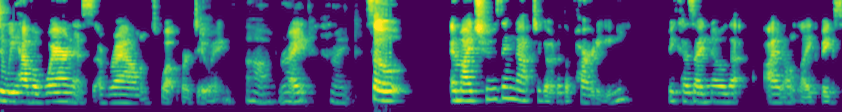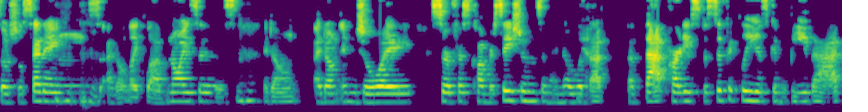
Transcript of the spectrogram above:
do we have awareness around what we're doing uh, right right so am i choosing not to go to the party because i know that i don't like big social settings mm-hmm. i don't like loud noises mm-hmm. i don't i don't enjoy surface conversations and i know what yeah. that that that party specifically is going to be that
